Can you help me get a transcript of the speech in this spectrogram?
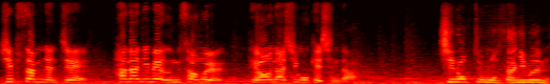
13년째 하나님의 음성을 대언하시고 계신다. 신옥주 목사님은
